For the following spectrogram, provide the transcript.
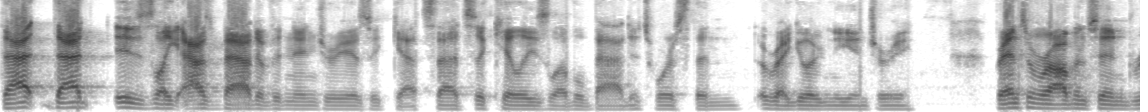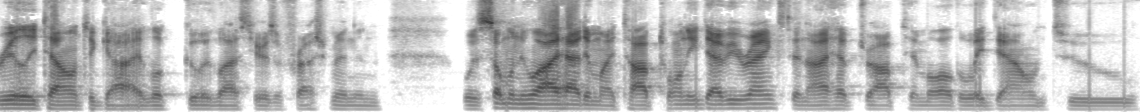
That that is like as bad of an injury as it gets. That's Achilles level bad. It's worse than a regular knee injury. Branson Robinson, really talented guy, looked good last year as a freshman, and was someone who I had in my top twenty Devy ranks, and I have dropped him all the way down to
